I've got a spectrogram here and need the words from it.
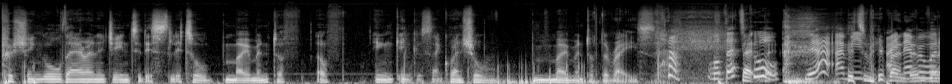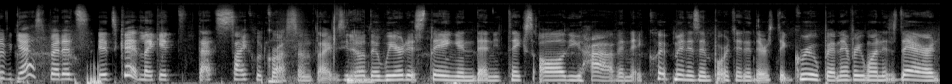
pushing all their energy into this little moment of of in- inconsequential moment of the race Huh. Well, that's That- cool. yeah, I mean, bit I never would have guessed, but it's it's good. Like it, that's cyclocross. Sometimes you know the weirdest thing, and then it takes all you have, and the equipment is important, and there's the group, and everyone is there, and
